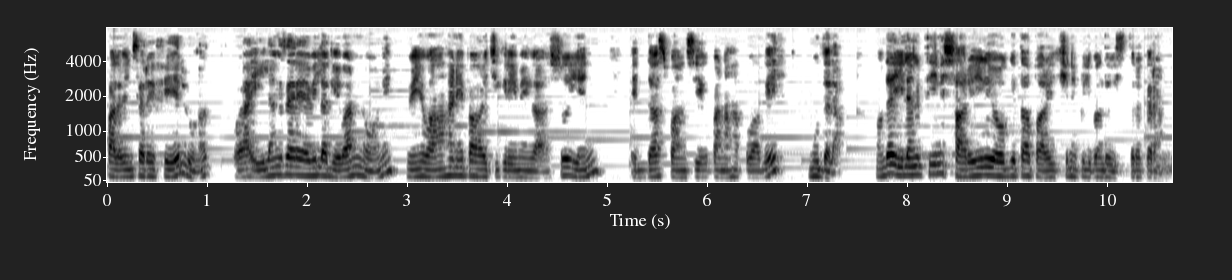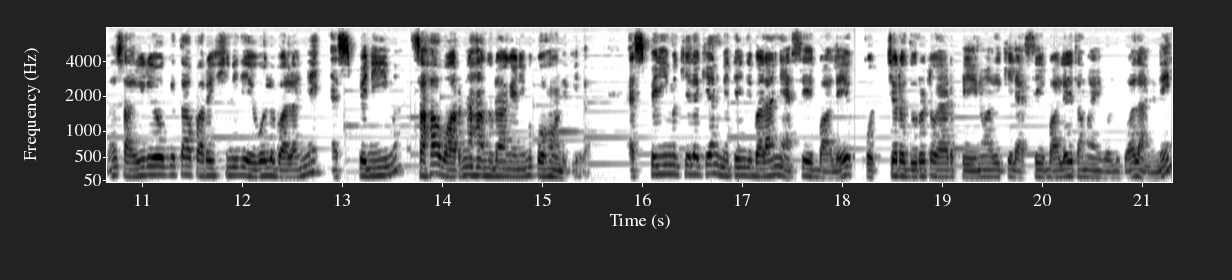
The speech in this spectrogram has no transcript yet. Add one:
පලවින්සරේ ෆෙල් වුනත් ඔයා ඊළං සැර ඇවිලා ගෙවන්න ඕනේ මේ වාහනේ පාවිච්චි කිරීමේ ගස්සු යෙන් එදදාස් පන්සිය පණහක වගේ මුදලා හොඳ ඊළඟ තියෙන ශරීර යෝගතා පරීක්ෂණ පිළිබඳ විස්තර කරන්න. ශරීර යෝගතා පරීක්ෂණයේදී ඒගොල්ලෝ බලන්නේ ඇස් පෙනීම සහ වර්ණ හඳුනා ගැනීම කොහොමද කියලා. ඇස් පෙනීම කියලා කියන්නේ මෙතෙන්දි බලන්නේ ඇසේ බලය කොච්චර දුරට ඔයාලට පේනවද කියලා ඇසේ බලය තමයි ඒගොල්ලෝ බලන්නේ.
